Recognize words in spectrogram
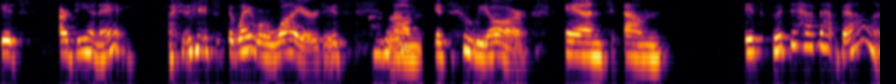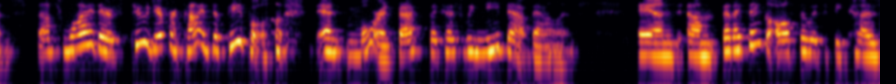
it's our DNA. it's the way we're wired. It's Uh-huh. um, it's who we are, and um, it's good to have that balance. That's why there's two different kinds of people, and more, in fact, because we need that balance. And um, but I think also it's because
